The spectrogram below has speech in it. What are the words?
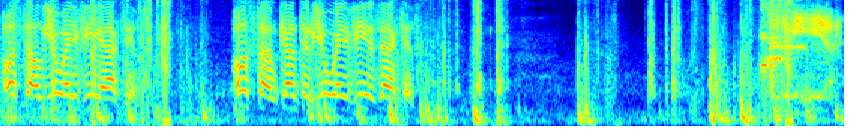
Hostile UAV active. Hostile counter UAV is active. Enemy here.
